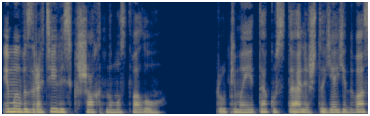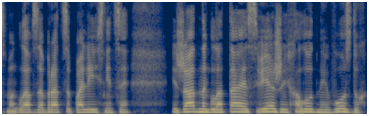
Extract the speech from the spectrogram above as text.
и мы возвратились к шахтному стволу. Руки мои так устали, что я едва смогла взобраться по лестнице, и, жадно глотая свежий и холодный воздух,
